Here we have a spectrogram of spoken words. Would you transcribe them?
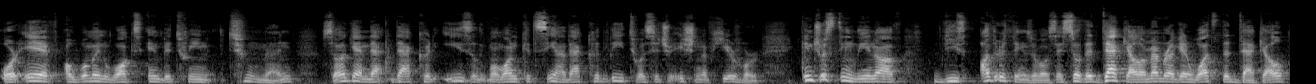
or if a woman walks in between two men. So again, that, that could easily, one could see how that could lead to a situation of hirhur. Interestingly enough, these other things are about to say, so the dekel, remember again, what's the dekel?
